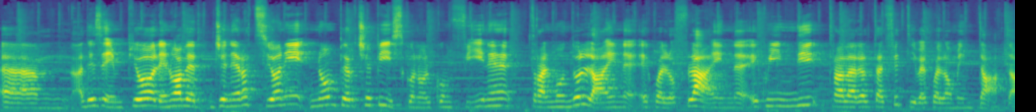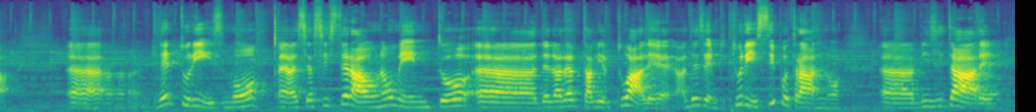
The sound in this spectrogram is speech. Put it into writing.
Um, ehm, ad esempio, le nuove generazioni non percepiscono il confine tra il mondo online e quello offline e quindi tra la realtà effettiva e quella aumentata. Uh, nel turismo uh, si assisterà a un aumento uh, della realtà virtuale. Ad esempio, i turisti potranno visitare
